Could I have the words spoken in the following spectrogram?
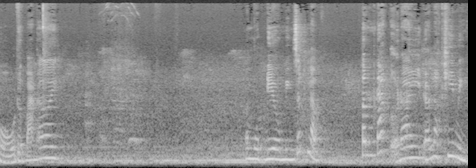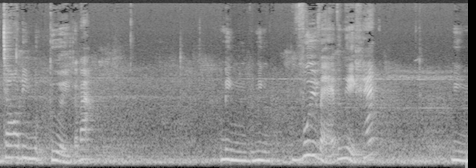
khổ được, bạn ơi. Và một điều mình rất là tâm đắc ở đây đó là khi mình cho đi nụ cười các bạn, mình mình vui vẻ với người khác, mình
